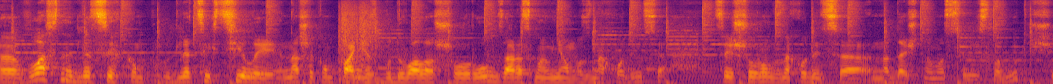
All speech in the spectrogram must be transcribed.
Е, Власне, для цих для цих цілей наша компанія збудувала шоурум. Зараз ми в ньому знаходимося. Цей шоурум знаходиться на дачному масиві Славутич.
